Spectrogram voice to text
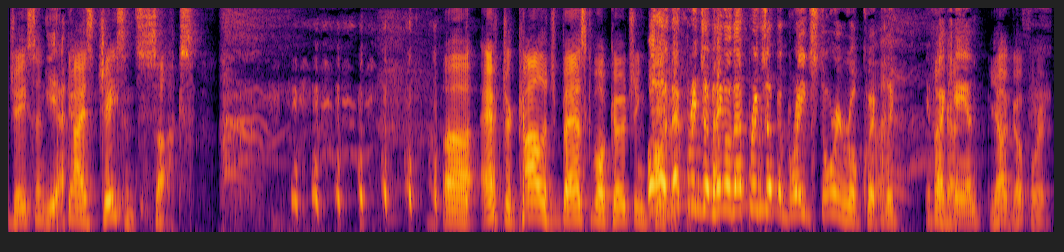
Jason. Yeah, guys, Jason sucks. uh, after college basketball coaching. Oh, that brings up. Hang on, that brings up a great story real quickly, if okay. I can. Yeah, go for it.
